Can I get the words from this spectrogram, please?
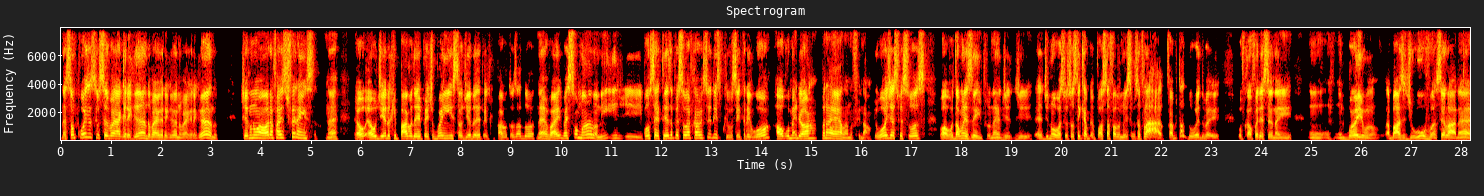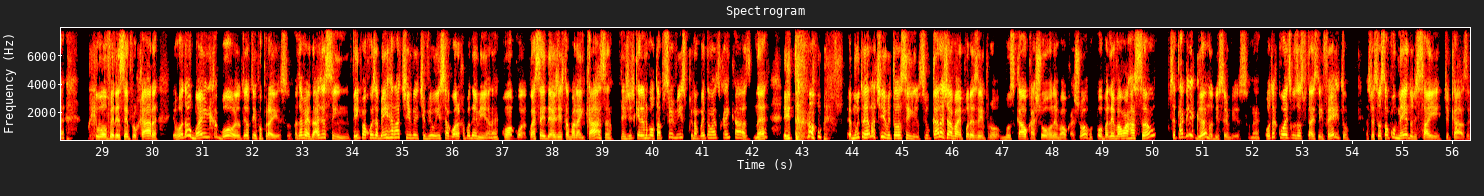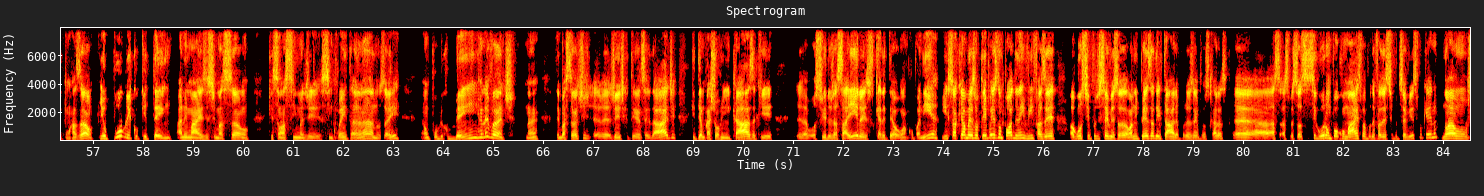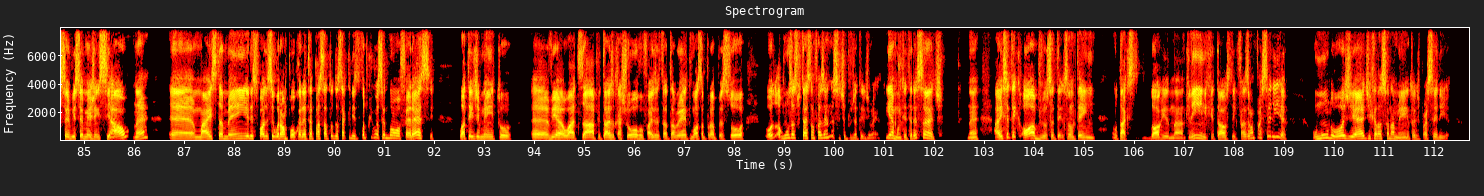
Né? São coisas que você vai agregando, vai agregando, vai agregando, chega numa hora faz diferença, né? É o, é o dinheiro que paga de repente o banhista, é o dinheiro de repente que paga o tosador, né? Vai, vai somando ali e, e, com certeza a pessoa vai ficar mais feliz porque você entregou algo melhor para ela no final. E hoje as pessoas, ó, vou dar um exemplo, né? De, de, é, de novo, as pessoas têm que, eu posso estar falando isso, e você fala, ah, o Fábio tá doido, vai, vou ficar oferecendo aí um, um, banho à base de uva, sei lá, né? Que eu vou oferecer para o cara, eu vou dar o banho e acabou, eu tenho tempo para isso. Mas a verdade é assim, tempo é uma coisa bem relativa, a gente viu isso agora com a pandemia, né? Com, com, com essa ideia de a gente trabalhar em casa, tem gente querendo voltar para o serviço, porque não aguenta mais ficar em casa, né? Então, é muito relativo. Então, assim, se o cara já vai, por exemplo, buscar o cachorro, levar o cachorro, pô, vai levar uma ração, você está agregando de serviço, né? Outra coisa que os hospitais têm feito as pessoas estão com medo de sair de casa, com razão. E o público que tem animais de estimação que são acima de 50 anos aí, é um público bem relevante, né? Tem bastante eh, gente que tem essa idade, que tem um cachorrinho em casa, que os filhos já saíram, eles querem ter alguma companhia, e só que ao mesmo tempo eles não podem nem vir fazer alguns tipos de serviço, uma limpeza dentária, por exemplo, os caras, é, as, as, pessoas se seguram um pouco mais para poder fazer esse tipo de serviço, porque não, não é um serviço emergencial, né? É, mas também eles podem segurar um pouco até passar toda essa crise. Então, por que você não oferece o atendimento é, via WhatsApp, traz o cachorro, faz o tratamento, mostra para a pessoa, alguns hospitais estão fazendo esse tipo de atendimento. E é muito interessante. Né? Aí você tem que, óbvio, você, tem, você não tem o taxi dog na clínica e tal, você tem que fazer uma parceria. O mundo hoje é de relacionamento, é de parceria.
